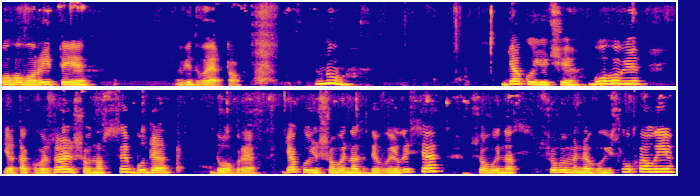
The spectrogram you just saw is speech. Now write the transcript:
поговорити відверто. Ну, дякуючи Богові, я так вважаю, що у нас все буде добре. Дякую, що ви нас дивилися, що ви, нас, що ви мене вислухали.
